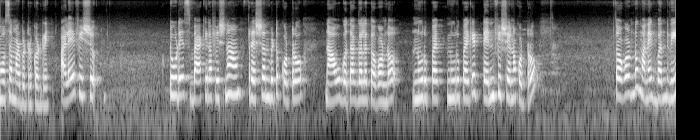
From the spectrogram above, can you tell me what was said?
ಮೋಸ ಮಾಡಿಬಿಟ್ರು ಕಣ್ರಿ. ಹಳೆ ಫಿಶ್ಶು ಟೂ ಡೇಸ್ ಬ್ಯಾಕ್ ಇರೋ ಫಿಶ್ನ ಫ್ರೆಶ್ ಅಂದ್ಬಿಟ್ಟು ಕೊಟ್ಟರು ನಾವು ಗೊತ್ತಾಗ್ದಲ್ಲೇ ತೊಗೊಂಡು ನೂರು ರೂಪಾಯಿ, ನೂರು ರೂಪಾಯಿಗೆ ಟೆನ್ ಫಿಶ್ ಏನೋ ಕೊಟ್ಟರು ತೊಗೊಂಡು ಮನೆಗೆ ಬಂದ್ವಿ.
